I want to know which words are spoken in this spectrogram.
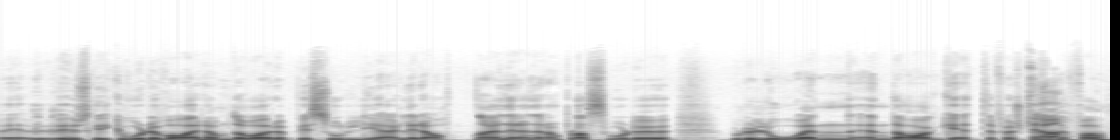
Jeg husker ikke hvor det var, om det var oppe i Sollia eller Atna eller en eller annen plass, hvor du, hvor du lå en, en, dag etter første ja, snøfall.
